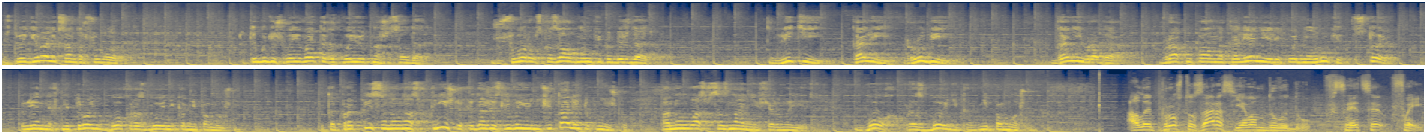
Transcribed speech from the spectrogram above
Если твой герой Александр Суворов, то ты будешь воевать так, как воюют наши солдаты. Потому что Суворов сказал в науке побеждать. Лети, кали, руби, гони врага. Враг упал на колени или поднял руки, стой. Пленных не тронь, Бог разбойникам не помощник. Это прописано у нас в книжках, и даже если вы ее не читали, эту книжку, оно у вас в сознании все равно есть. Бог разбойникам не помощник. Але просто зараз я вам доведу, все це фейк.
